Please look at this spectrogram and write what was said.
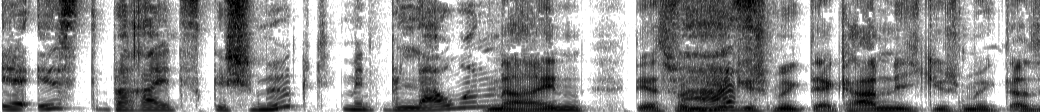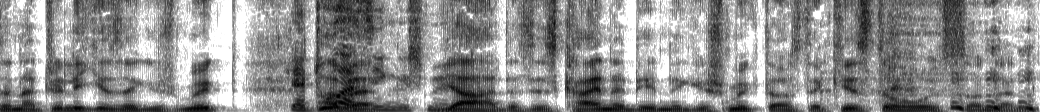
Er ist bereits geschmückt mit blauen. Nein, der ist von mir Was? geschmückt. Der kam nicht geschmückt. Also natürlich ist er geschmückt. Ja, du hast ihn geschmückt. Ja, das ist keiner, den du geschmückt aus der Kiste holst, sondern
